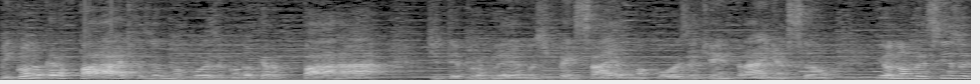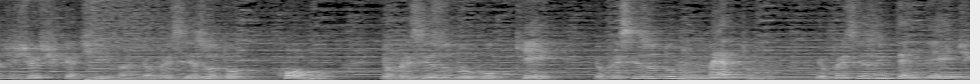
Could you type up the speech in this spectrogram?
E quando eu quero parar de fazer alguma coisa, quando eu quero parar de ter problemas, de pensar em alguma coisa, de entrar em ação, eu não preciso de justificativa, eu preciso do como, eu preciso do o que, eu preciso do método, eu preciso entender de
